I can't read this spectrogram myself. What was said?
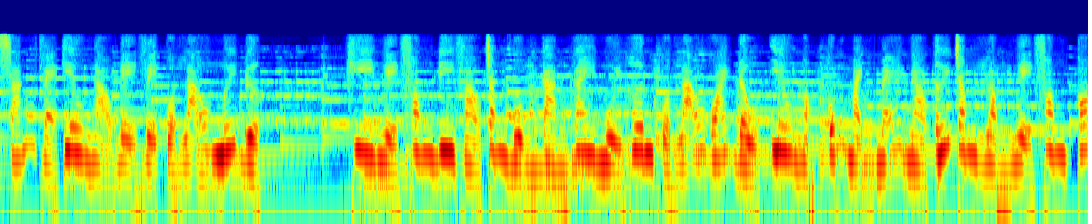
sáng vẻ kiêu ngạo bề vệ của lão mới được. Khi Nghệ Phong đi vào trong buồng càng gây mùi hơn của lão quái đầu yêu ngọc cũng mạnh mẽ nhào tới trong lòng Nghệ Phong có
